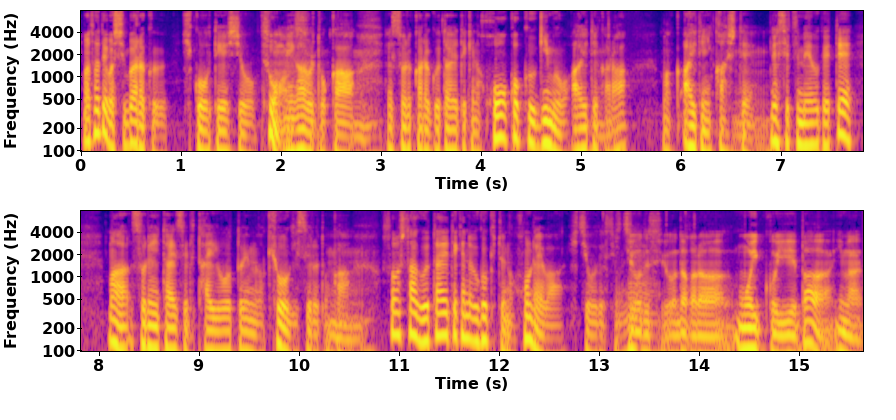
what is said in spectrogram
まあ、例えばしばらく飛行停止を願うとか、そうん、それから具体的な報告義務を相手から、まあ、相手に課して、で、説明を受けて、まあ、それに対する対応というのを協議するとか、うん、そうした具体的な動きというのは本来は必要ですよね。必要ですよ。だから、もう一個言えば、今、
